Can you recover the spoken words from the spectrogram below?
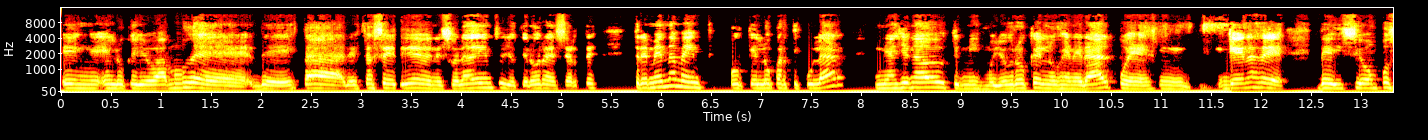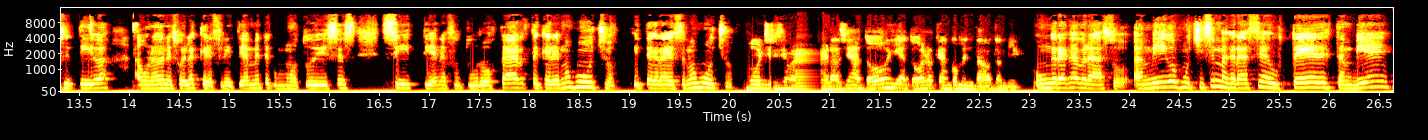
en, en lo que llevamos de, de, esta, de esta serie de Venezuela Adentro. Yo quiero agradecerte tremendamente, porque en lo particular me has llenado de optimismo. Yo creo que en lo general, pues mm, llenas de, de visión positiva a una Venezuela que definitivamente, como tú dices, sí tiene futuro. Oscar, te queremos mucho y te agradecemos mucho. Muchísimas gracias a todos y a todos los que han comentado también. Un gran abrazo. Amigos, muchísimas gracias a ustedes también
